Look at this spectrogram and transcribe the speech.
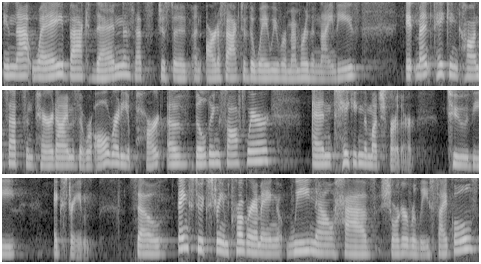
in that way back then. That's just a, an artifact of the way we remember the 90s. It meant taking concepts and paradigms that were already a part of building software and taking them much further to the extreme. So, thanks to extreme programming, we now have shorter release cycles.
